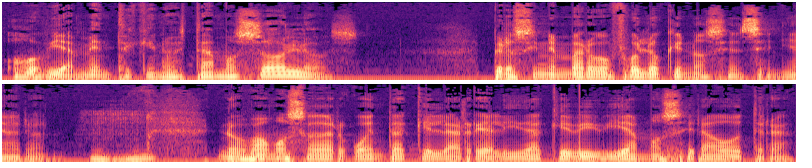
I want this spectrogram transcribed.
Obviamente que no estamos solos. Pero sin embargo fue lo que nos enseñaron. Nos vamos a dar cuenta que la realidad que vivíamos era otra.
